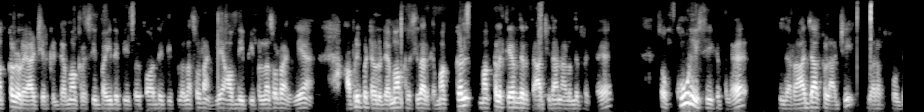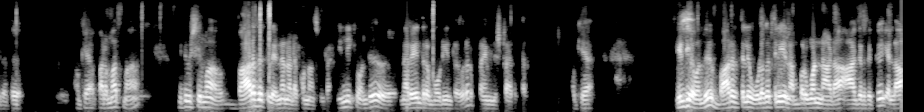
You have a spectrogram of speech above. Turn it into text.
மக்களோட ஆட்சி இருக்கு. Democracy by the people for the people எல்லாம் சொல்றாங்க இல்லையா? ஆஃப் தி பீப்புள் எல்லாம் சொல்றாங்க இல்லையா? அப்படிப்பட்ட ஒரு டெமோக்ரஸி தான் இருக்கு. மக்கள் மக்களை தேர்ந்தெடுத்த ஆட்சி தான் நடந்துட்டு இருக்கு ஸோ கூடிய சீக்கிரத்துல இந்த ராஜாக்கள் ஆட்சி வரப்போகிறது. ஓகே பரமாத்மா இது விஷயமா பாரதத்துல என்ன நடக்கும் நான் சொல்றேன். இன்னைக்கு வந்து நரேந்திர மோடின்றவர் பிரைம் மினிஸ்டரா இருக்கார். ஓகே இந்தியா வந்து பாரதத்துல உலகத்திலேயே நம்பர் ஒன் நாடா ஆகிறதுக்கு எல்லா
